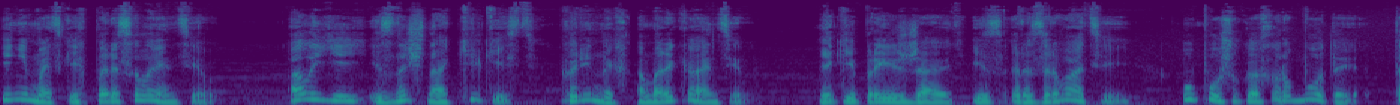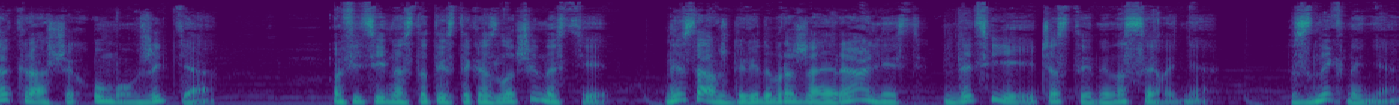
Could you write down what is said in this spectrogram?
і німецьких переселенців, але є й значна кількість корінних американців, які приїжджають із резервацій у пошуках роботи та кращих умов життя. Офіційна статистика злочинності не завжди відображає реальність для цієї частини населення. Зникнення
